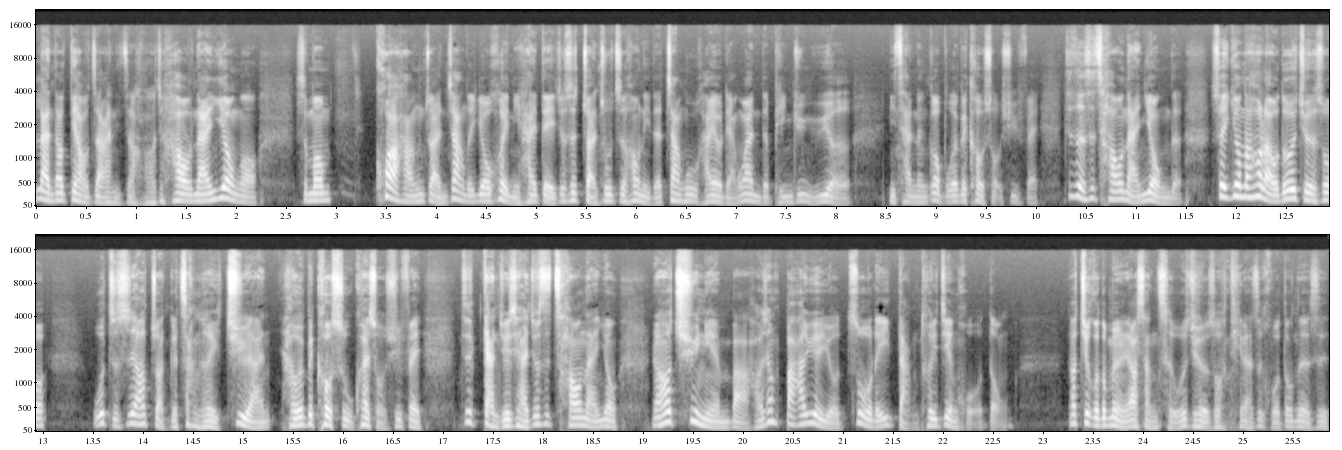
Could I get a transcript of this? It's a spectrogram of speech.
烂到掉渣，你知道吗？就好难用哦，什么？跨行转账的优惠，你还得就是转出之后，你的账户还有两万的平均余额，你才能够不会被扣手续费，真的是超难用的。所以用到后来，我都会觉得说，我只是要转个账而已，居然还会被扣十五块手续费，这感觉起来就是超难用。然后去年吧，好像八月有做了一档推荐活动，那结果都没有人要上车，我就觉得说，天哪，这个活动真的是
